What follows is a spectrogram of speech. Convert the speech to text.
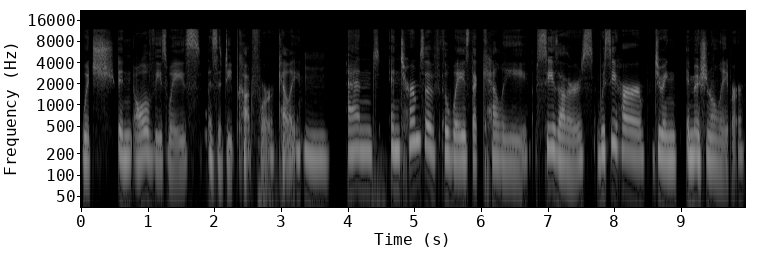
which in all of these ways is a deep cut for Kelly. Mm. And in terms of the ways that Kelly sees others, we see her doing emotional labor.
